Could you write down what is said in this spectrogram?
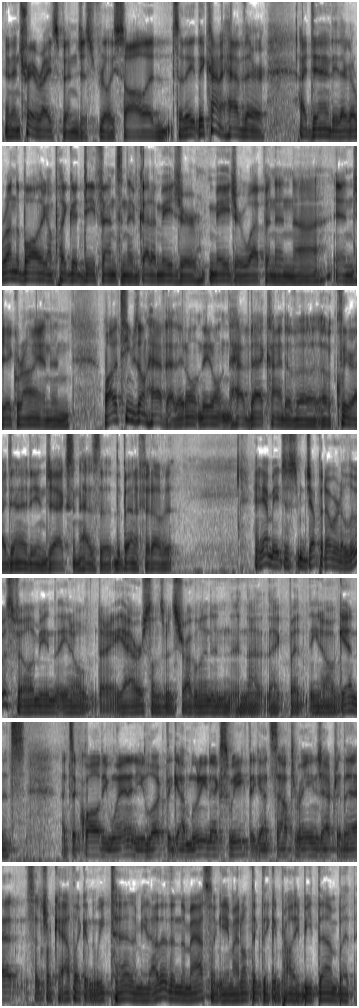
And then Trey Wright's been just really solid. So they, they kind of have their identity. They're going to run the ball. They're going to play good defense, and they've got a major major weapon in uh, in Jake Ryan. And a lot of teams don't have that. They don't they don't have that kind of a a, clear identity, and Jackson has the, the benefit of it. And yeah, I mean, just jumping over to Louisville, I mean, you know, yeah, Ursuline's been struggling, and, and that, that, but you know, again, that's that's a quality win. And you look, they got Mooney next week, they got South Range after that, Central Catholic in Week Ten. I mean, other than the Massillon game, I don't think they can probably beat them, but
